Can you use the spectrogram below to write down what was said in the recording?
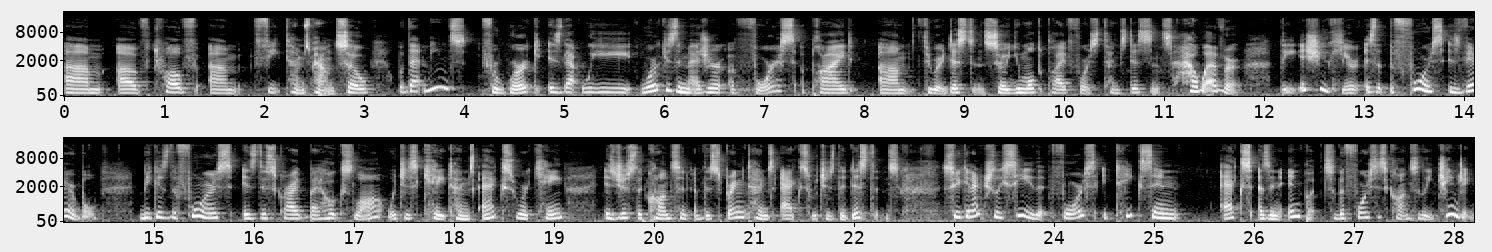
um, of 12 um, feet times pounds. So what that means for work is that we work is a measure of force applied um, through a distance. So you multiply force times distance. However, the issue here is that the force is variable because the force is described by Hooke's law, which is k times x, where k is just the constant of the spring times x, which is the distance. So you can actually see that force, it takes in x as an input, so the force is constantly changing.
